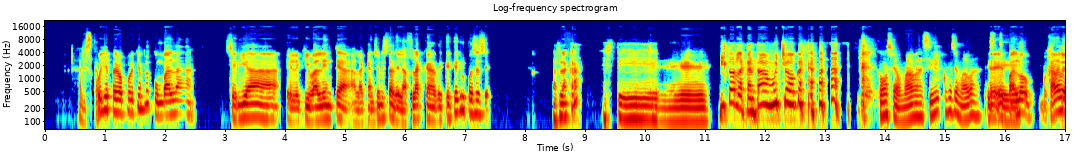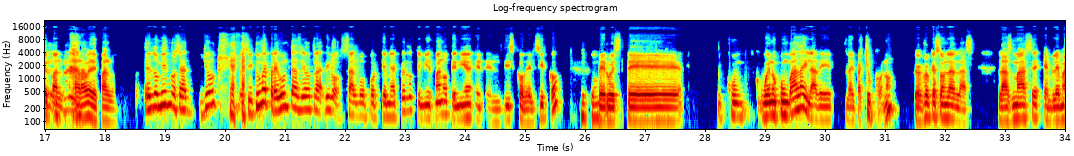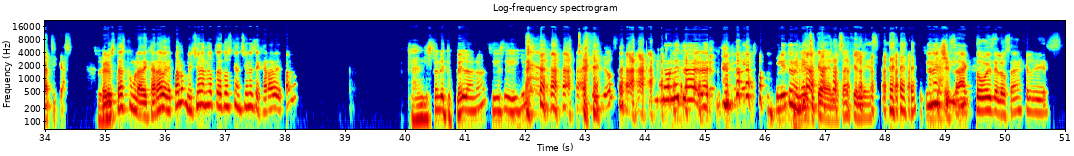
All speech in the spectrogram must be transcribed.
Oye, pero por ejemplo, Kumbala sería el equivalente a, la canción esta de La Flaca. ¿De qué, grupo es ese? ¿La Flaca? Este. Eh, Víctor la cantaba mucho. ¿Cómo se llamaba? Sí, ¿cómo se llamaba? Eh, este... palo, jarabe de palo. Jarabe de palo es lo mismo, o sea, yo, si tú me preguntas de otra, digo, salvo porque me acuerdo que mi hermano tenía el, disco del circo, pero este, bueno, Kumbala y la de, la de Pachuco, ¿no? Creo que son las, las, las más eh, emblemáticas. Pero estás como la de Jarabe de Palo, mencióname otras dos canciones de Jarabe de Palo. La del listón de tu pelo, ¿no? Sí, es de ellos. ellos? no, neta, Julieta Venegas. Chica de Los Ángeles. Exacto, es de Los Ángeles.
